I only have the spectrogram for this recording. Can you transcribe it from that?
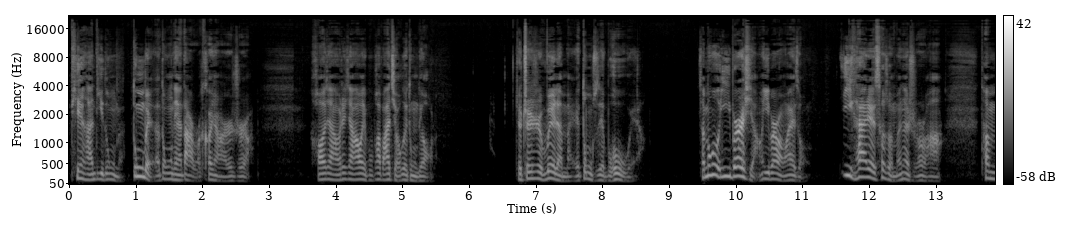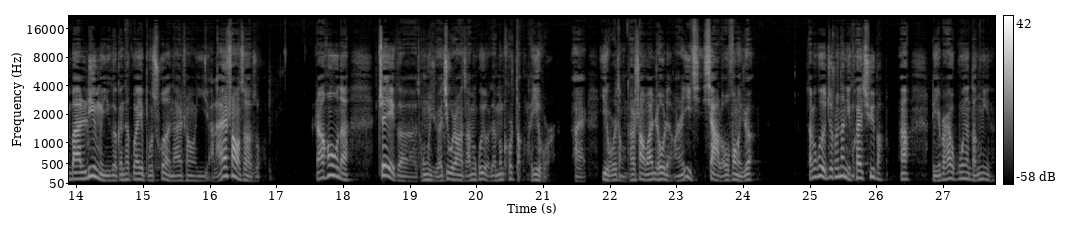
天寒地冻的，东北的冬天，大伙可想而知啊。好家伙，这家伙也不怕把脚给冻掉了，这真是为了美，冻死也不后悔啊。咱们鬼友一边想一边往外走，一开这厕所门的时候啊，他们班另一个跟他关系不错的男生也来上厕所，然后呢，这个同学就让咱们鬼友在门口等了一会儿，哎，一会儿等他上完之后，两个人一起下楼放学。咱们鬼友就说：“那你快去吧，啊，里边还有姑娘等你呢。”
